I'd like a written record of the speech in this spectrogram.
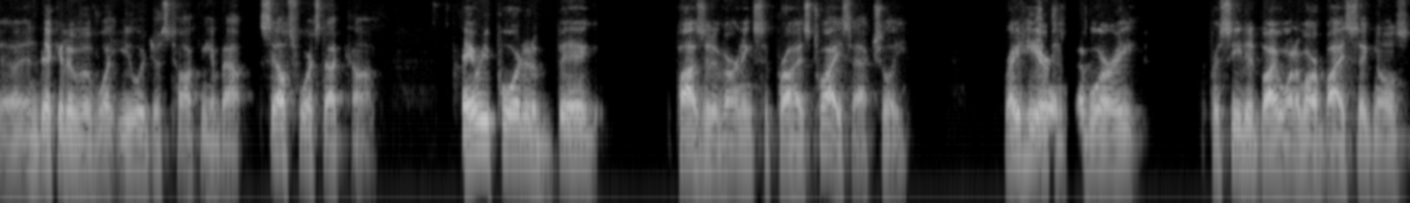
uh, indicative of what you were just talking about. Salesforce.com. They reported a big positive earnings surprise twice, actually. Right here in February, preceded by one of our buy signals,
